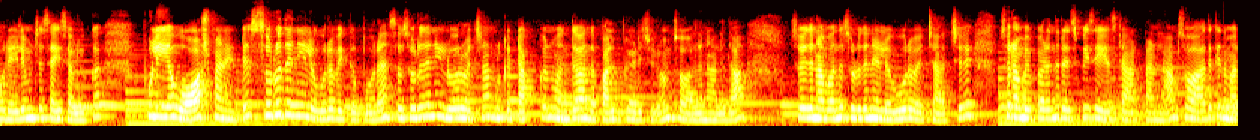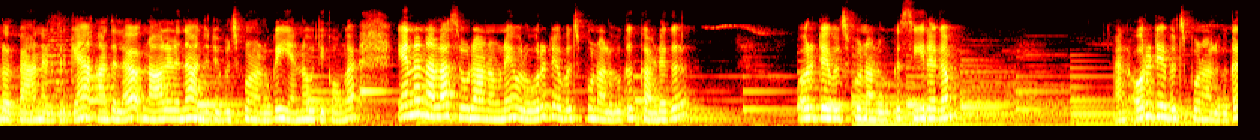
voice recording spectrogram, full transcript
ஒரு எலுமிச்சை சைஸ் அளவுக்கு புளியை வாஷ் பண்ணிவிட்டு சுடுதண்ணியில் ஊற வைக்க போகிறேன் ஸோ சுடுதண்ணியில் ஊற வச்சுனா நம்மளுக்கு டக்குன்னு வந்து அந்த பல்ப் கடிச்சிடும். ஸோ அதனால தான் ஸோ இதை நம்ம வந்து சுடுதண்ணியில் ஊற வச்சாச்சு. ஸோ நம்ம இப்போ வந்து ரெசிபி செய்ய ஸ்டார்ட் பண்ணலாம். ஸோ அதுக்கு இந்த மாதிரி ஒரு பேன் எடுத்திருக்கேன். அதில் நாலுலேருந்து அஞ்சு டேபிள் ஸ்பூன் அளவுக்கு எண்ணெய் ஊற்றிக்கோங்க எண்ணெய் நல்லா சூடானவுடனே ஒரு ஒரு டேபிள் ஸ்பூன் அளவுக்கு கடுகு ஒரு டேபிள் ஸ்பூன் அளவுக்கு சீரகம் அண்ட் ஒரு டேபிள் ஸ்பூன் அளவுக்கு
